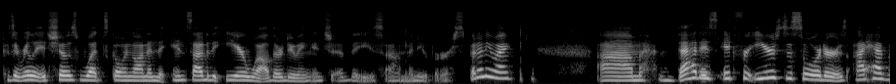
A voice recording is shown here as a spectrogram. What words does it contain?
because it really it shows what's going on in the inside of the ear while they're doing each of these um, maneuvers. But anyway, um, that is it for ears disorders. I have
